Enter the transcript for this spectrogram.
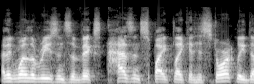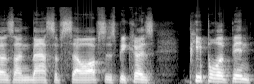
I think one of the reasons the VIX hasn't spiked like it historically does on massive sell offs is because people have been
